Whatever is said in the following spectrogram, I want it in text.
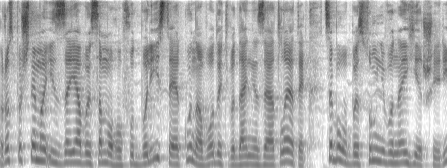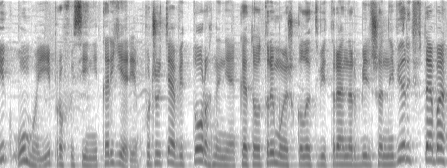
Розпочнемо із заяви самого футболіста, яку наводить видання The Athletic. Це був без сумніву найгірший рік у моїй професійній кар'єрі. Почуття відторгнення, яке ти отримуєш, коли твій тренер більше не вірить в тебе,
